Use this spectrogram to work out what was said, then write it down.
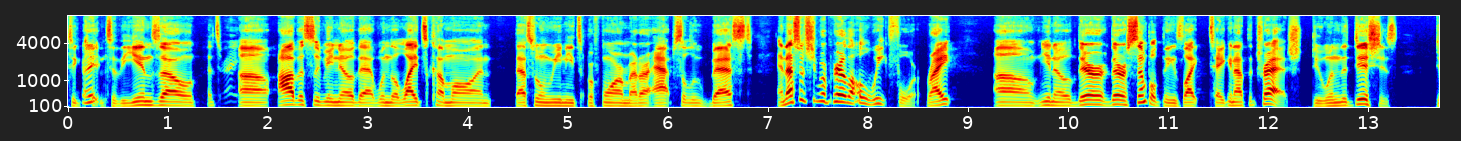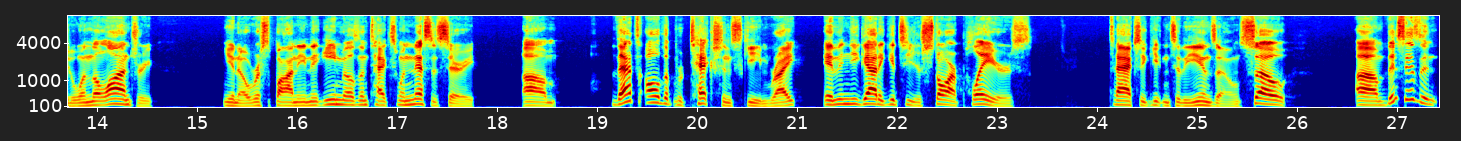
to get Right. into the end zone. That's right. Uh, obviously, we know that when the lights come on, that's when we need to perform at our absolute best, and that's what you prepare the whole week for, right? Um, you know, there there are simple things like taking out the trash, doing the dishes, doing the laundry, you know, responding to emails and texts when necessary. Um, that's all the protection scheme, right? And then you got to get to your star players to actually get into the end zone. So um, this isn't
